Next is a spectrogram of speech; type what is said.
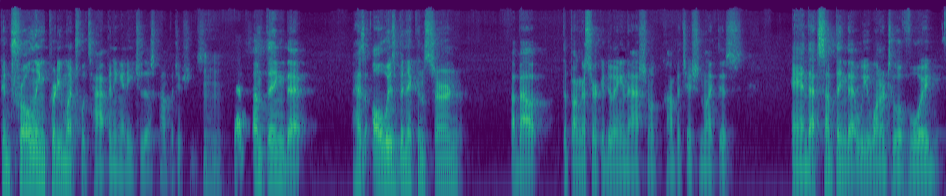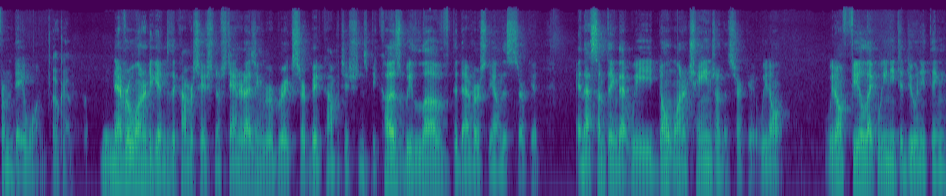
controlling pretty much what's happening at each of those competitions. Mhm. That's something that has always been a concern about the Bhangra circuit doing a national competition like this, and that's something that we wanted to avoid from day one. Okay. we never wanted to get into the conversation of standardizing rubrics or bid competitions because we love the diversity on this circuit. And that's something that we don't want to change on the circuit. We don't we don't feel like we need to do anything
